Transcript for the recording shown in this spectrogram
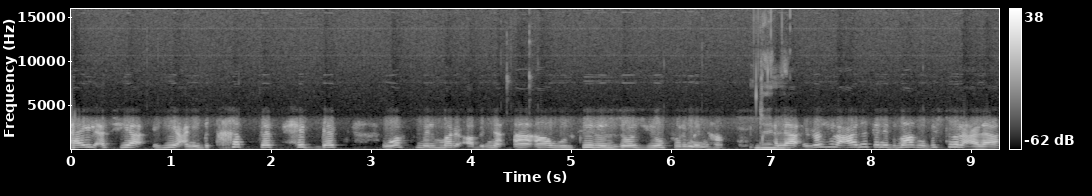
هاي الأشياء هي يعني بتخفف حدة وصم المرأة بالنقاءة ويصير الزوج ينفر منها. هلا الرجل عادة دماغه بيشتغل على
